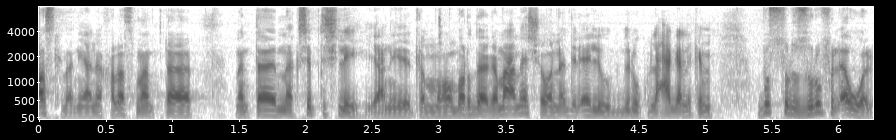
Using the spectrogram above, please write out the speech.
أصلا. يعني خلاص ما انت ما انت ما كسبتش ليه؟ يعني طب ما هو برضه يا جماعة ماشي هو النادي الأهلي وكبير وكل حاجة لكن بصوا للظروف الأول.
